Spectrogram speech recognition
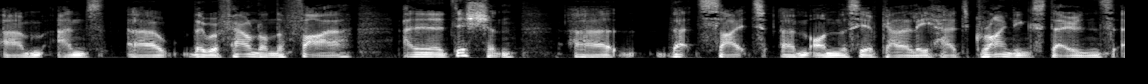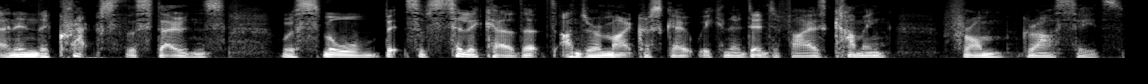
Um, and uh, they were found on the fire. And in addition, uh, that site um, on the Sea of Galilee had grinding stones, and in the cracks of the stones were small bits of silica that, under a microscope, we can identify as coming from grass seeds.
